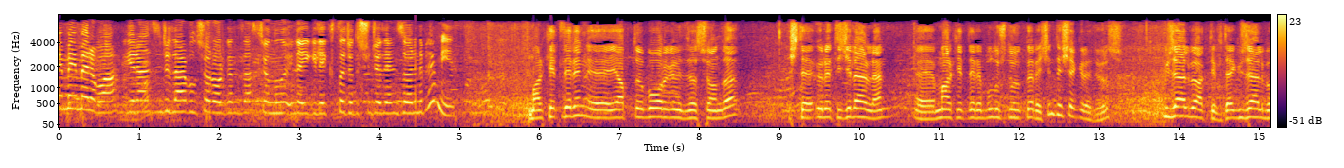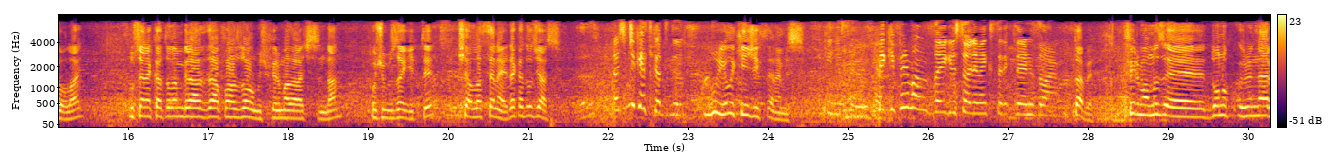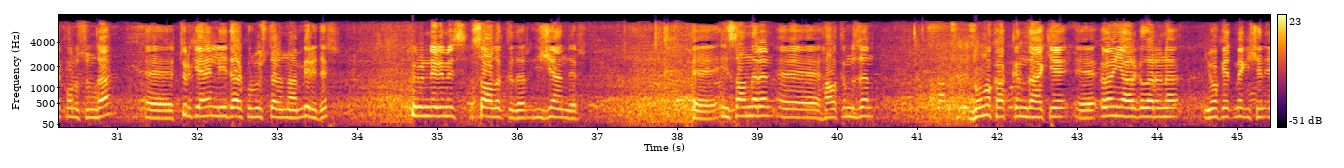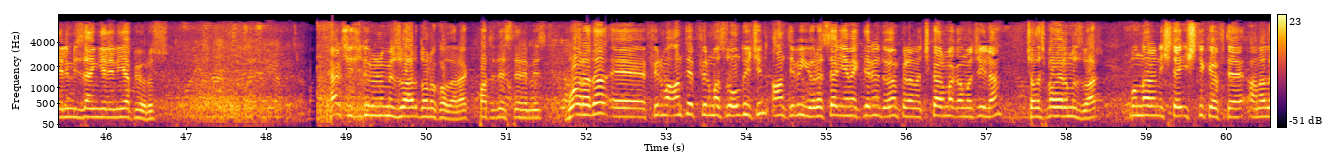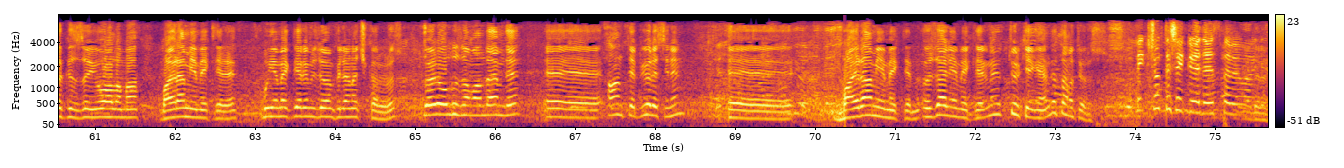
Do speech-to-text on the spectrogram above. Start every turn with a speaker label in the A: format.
A: Bey merhaba. Yerel Zincirler Buluşar Organizasyonu ile ilgili kısaca düşüncelerinizi öğrenebilir miyiz?
B: Marketlerin e, yaptığı bu organizasyonda işte üreticilerle e, marketleri buluşturdukları için teşekkür ediyoruz. Güzel bir aktivite, güzel bir olay. Bu sene katılım biraz daha fazla olmuş firmalar açısından. Hoşumuza gitti. İnşallah seneye de katılacağız.
A: Kaçıncı kez katılıyorsunuz?
B: Bu yıl ikinci senemiz.
A: İkincisi. Peki firmanızla ilgili söylemek istedikleriniz var mı?
B: Tabii. Firmamız e, donuk ürünler konusunda e, Türkiye'nin lider kuruluşlarından biridir. Ürünlerimiz sağlıklıdır, hijyendir. E, insanların, e, halkımızın donuk hakkındaki e, ön yargılarını yok etmek için elimizden geleni yapıyoruz. Her çeşit ürünümüz var donuk olarak. Patateslerimiz. Bu arada e, firma Antep firması olduğu için Antep'in yöresel yemeklerini de ön plana çıkarmak amacıyla çalışmalarımız var. Bunların işte içli köfte, analı kızlı, yuvalama, bayram yemekleri. Bu yemeklerimizi ön plana çıkarıyoruz. Böyle olduğu zaman da hem de e, Antep yöresinin e, bayram yemeklerini, özel yemeklerini Türkiye genelinde tanıtıyoruz.
A: Peki çok teşekkür ederiz.
B: Ederim.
